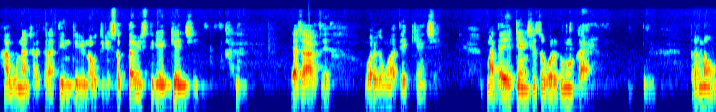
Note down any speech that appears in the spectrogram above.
हा गुणाकार करा. तीन तिरी नऊ तिरी सत्तावीस तिरी एक्क्याऐंशी. याचा अर्थ वर्गमुळात एक्क्याऐंशी. मग आता एक्क्याऐंशीचं वर्गमूळ काय? तर नऊ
